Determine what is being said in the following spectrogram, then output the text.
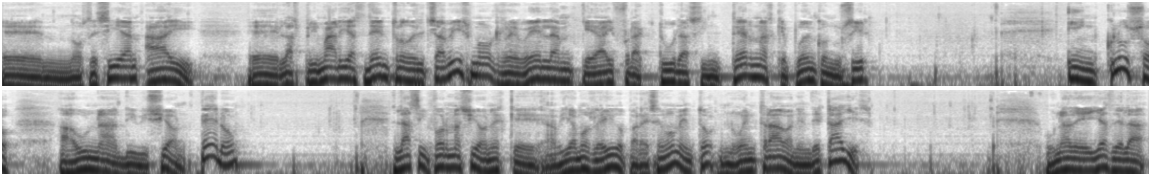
eh, nos decían hay eh, las primarias dentro del chavismo revelan que hay fracturas internas que pueden conducir incluso a una división. Pero las informaciones que habíamos leído para ese momento no entraban en detalles. Una de ellas de la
